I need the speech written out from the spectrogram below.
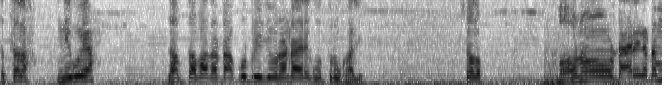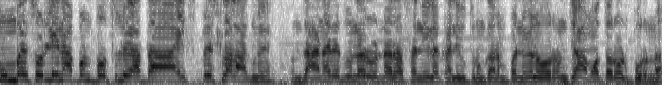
तर चला निघूया. झपझप आता टाकू ब्रिजवर डायरेक्ट उतरू खाली. चलो. भावनो डायरेक्ट आता मुंबई सोडली ना आपण पोहोचलोय आता एक्सप्रेसला लागलोय. पण जाणाऱ्या जुन्या रोडनं रसानीला खाली उतरून कारण पनवेलवरून जाम होता रोड पूर्ण.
